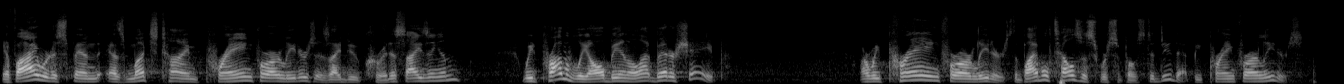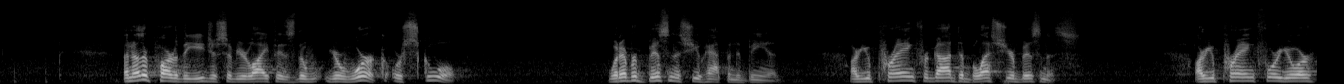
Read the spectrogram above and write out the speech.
If I were to spend as much time praying for our leaders as I do criticizing them, we'd probably all be in a lot better shape. Are we praying for our leaders? The Bible tells us we're supposed to do that, be praying for our leaders. Another part of the aegis of your life is the, your work or school, whatever business you happen to be in. Are you praying for God to bless your business? Are you praying for your,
